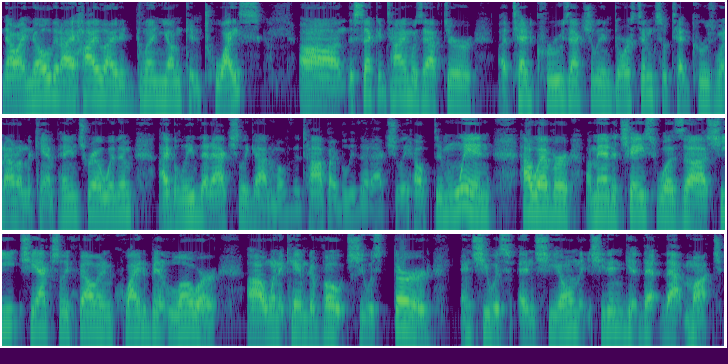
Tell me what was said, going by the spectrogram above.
Now, I know that I highlighted Glenn Youngkin twice. Uh, the second time was after uh, Ted Cruz actually endorsed him. So Ted Cruz went out on the campaign trail with him. I believe that actually got him over the top. I believe that actually helped him win. However, Amanda Chase was uh, she she actually fell in quite a bit lower uh, when it came to votes. She was third, and she was and she only she didn't get that that much.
